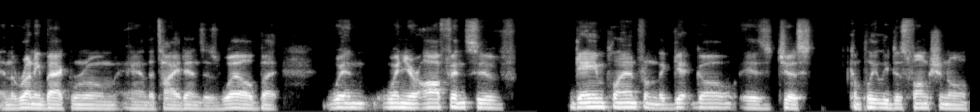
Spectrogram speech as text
in the running back room and the tight ends as well. But when when your offensive game plan from the get-go is just completely dysfunctional,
